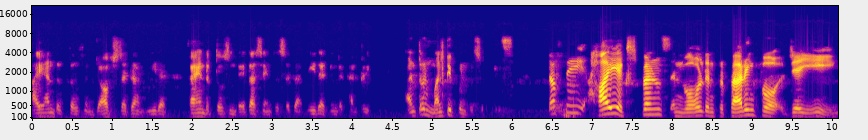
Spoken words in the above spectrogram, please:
500,000 jobs that are needed, 500,000 data centers that are needed in the country, and under multiple disciplines. Does the high expense involved in preparing for JEE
